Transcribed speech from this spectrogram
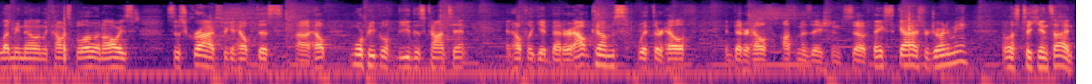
let me know in the comments below and always subscribe so we can help this uh, help more people view this content and hopefully get better outcomes with their health and better health optimization. So thanks guys for joining me and let's take you inside.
